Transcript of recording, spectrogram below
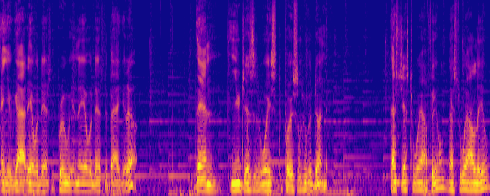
and you got evidence to prove it and the evidence to back it up, then you just as wasted the person who had done it. That's just the way I feel. That's the way I live.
